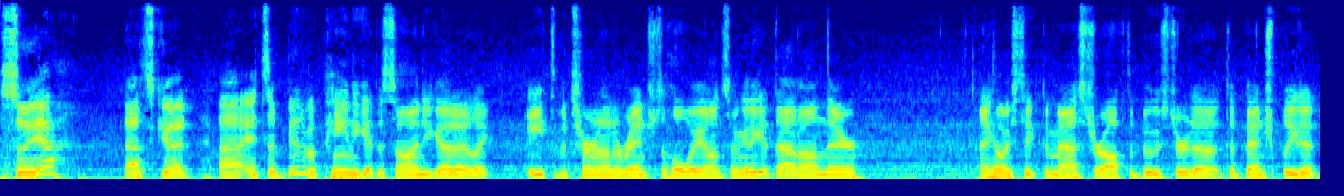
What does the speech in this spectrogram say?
So yeah, that's good. Uh, it's a bit of a pain to get this on. You got to like eighth of a turn on a wrench the whole way on, so I'm to get that on there. I can always take the master off the booster to, to bench bleed it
